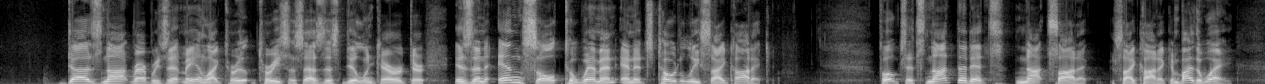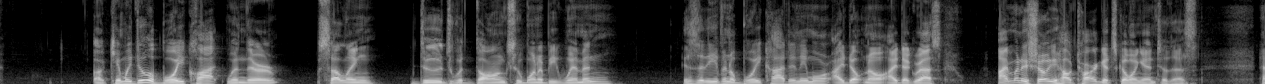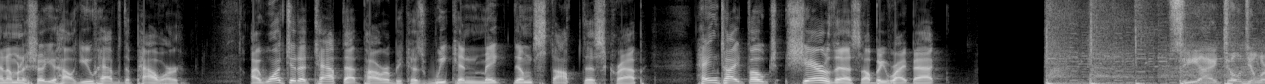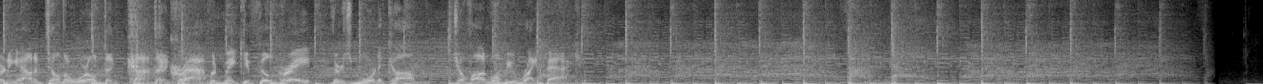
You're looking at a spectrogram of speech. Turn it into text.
does not represent me. And like Ter- Teresa says, this Dylan character is an insult to women and it's totally psychotic. Folks, it's not that it's not psychotic. psychotic. And by the way, uh, can we do a boycott when they're selling dudes with dongs who want to be women? Is it even a boycott anymore? I don't know. I digress. I'm going to show you how Target's going into this and I'm going to show you how you have the power. I want you to tap that power because we can make them stop this crap. Hang tight, folks. Share this. I'll be right back. See, I told you learning how to tell the world to cut the crap would make you feel great. There's more to come. Jovan will be right back.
